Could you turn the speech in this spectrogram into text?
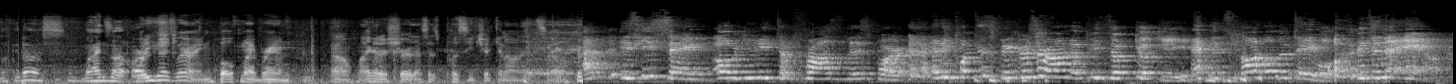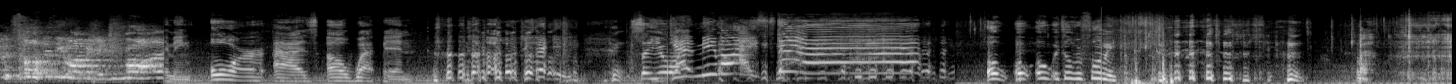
Look at us. Mine's not what are you guys wearing? Both my brand. Oh, I got a shirt that says pussy chicken on it, so. Is he saying, oh, you need to frost this part, and he puts his fingers around a piece of cookie, and it's not on the table, it's in the air. So what does he want me to draw? Timing, or as a weapon. okay. So you Get me my stuff! oh, oh, oh, it's overflowing.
